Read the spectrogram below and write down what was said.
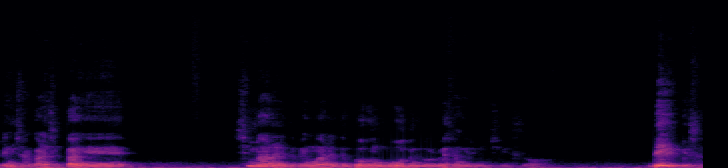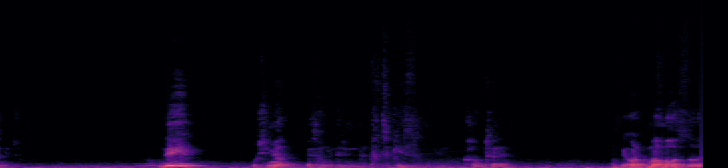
뺑잘 가는 식당에 10만 원이든 100만 원이든 먹은 모든 걸 외상해 주는 집이 있어. 내일 외상해 줘. 내일 오시면 외상해 드립니다. 딱 적혀 있어. 카운터에. 내가 오늘 그만 먹었어.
